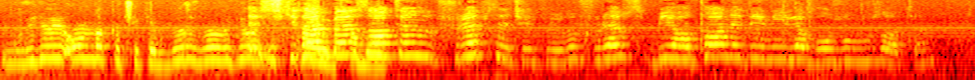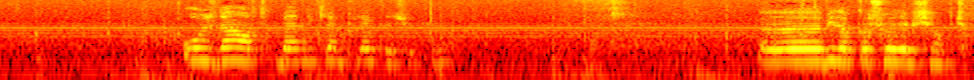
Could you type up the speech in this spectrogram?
videoyu 10 dakika çekebiliyoruz. Bu video Eskiden ben zaten Fraps ile çekiyordum. Fraps bir hata nedeniyle bozuldu zaten. O yüzden artık Bandicam Crack ile çekiyorum. Ee, bir dakika şöyle bir şey yapacağım.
